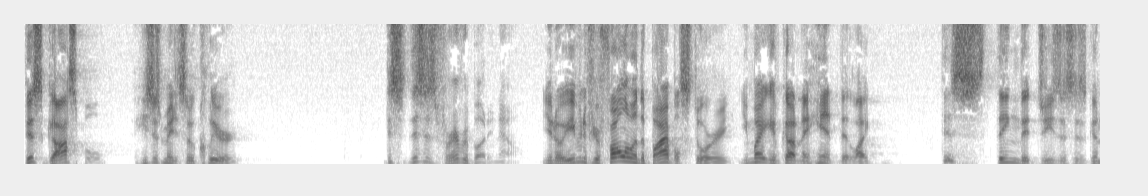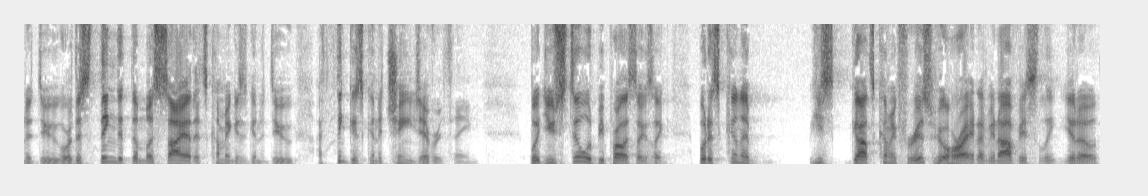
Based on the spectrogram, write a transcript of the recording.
this gospel, he's just made it so clear. This, this is for everybody now. You know, even if you're following the Bible story, you might have gotten a hint that, like, this thing that Jesus is going to do, or this thing that the Messiah that's coming is going to do, I think is going to change everything. But you still would be probably it's like, but it's going to, he's, God's coming for Israel, right? I mean, obviously, you know.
